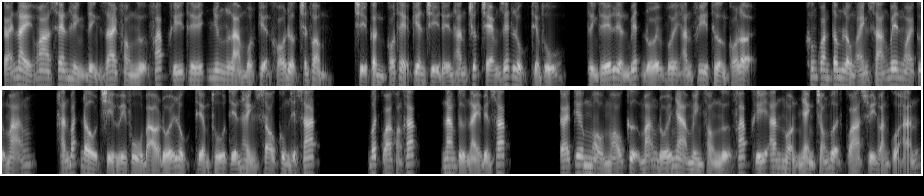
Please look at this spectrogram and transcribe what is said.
Cái này hoa sen hình đỉnh giai phòng ngự pháp khí thế nhưng là một kiện khó được chân phẩm, chỉ cần có thể kiên trì đến hắn trước chém giết lục thiềm thú, tình thế liền biết đối với hắn phi thường có lợi. Không quan tâm lồng ánh sáng bên ngoài cự mãng, hắn bắt đầu chỉ huy phù bảo đối lục thiềm thú tiến hành sau cùng diệt sát. Bất quá khoảng khắc, nam tử này biến sắc. Cái tiêm màu máu cự mãng đối nhà mình phòng ngự pháp khí ăn mòn nhanh chóng vượt qua suy đoán của hắn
